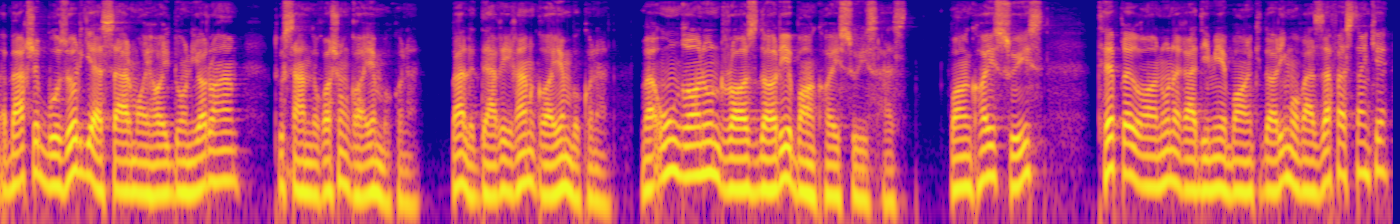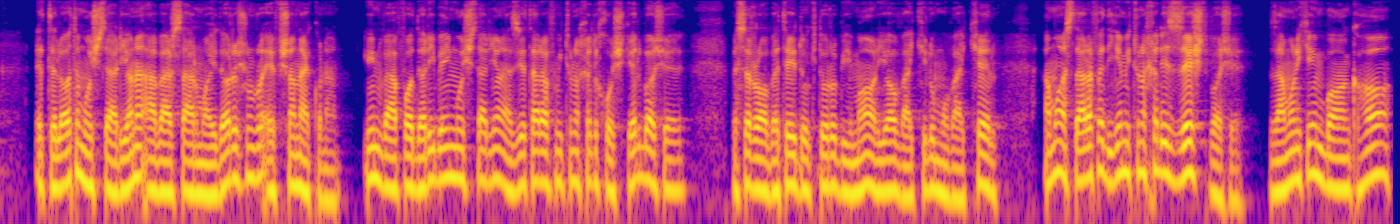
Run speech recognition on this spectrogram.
و بخش بزرگی از سرمایه های دنیا رو هم تو صندوقاشون قایم بکنن. بله دقیقا قایم بکنن و اون قانون رازداری بانک های سوئیس هست. بانک های سوئیس طبق قانون قدیمی بانکداری موظف هستند که اطلاعات مشتریان ابر سرمایه‌دارشون رو افشا نکنن. این وفاداری به این مشتریان از یه طرف می‌تونه خیلی خوشگل باشه مثل رابطه دکتر و بیمار یا وکیل و موکل اما از طرف دیگه می‌تونه خیلی زشت باشه زمانی که این بانک ها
